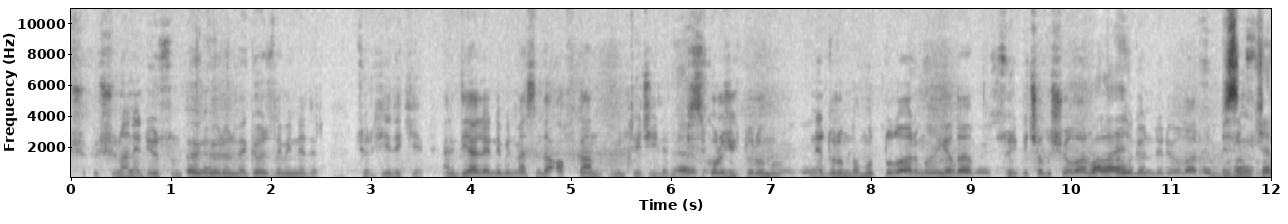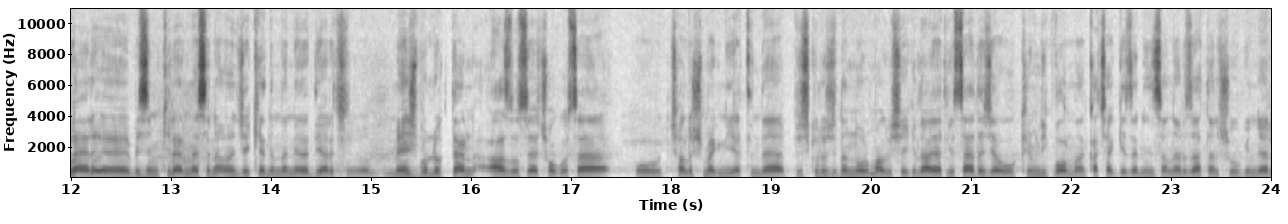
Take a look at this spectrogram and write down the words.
Şu- şuna ne diyorsun? Öngörün ve gözlemin nedir? Türkiye'deki yani diğerlerini bilmezsin de Afgan mültecilerin Evet. psikolojik durumu ne durumda? Mutlular mı ya da sürekli çalışıyorlar mı? Vallahi Para mı gönderiyorlar? Bizimkiler Huzursuzlar mı? e, bizimkiler mesela önce kendimden ya da diğer için mecburluktan az olsa çok olsa o çalışmak niyetinde psikolojide normal bir şekilde hayat geçiyor. Sadece o kimlik olmadan kaçak gezen insanlar zaten şu günler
